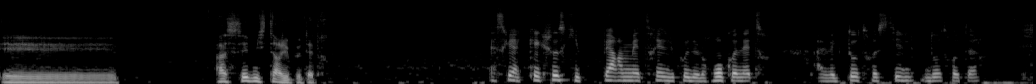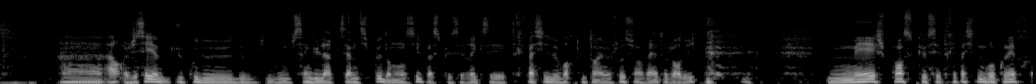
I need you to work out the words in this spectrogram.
et assez mystérieux peut-être. Est-ce qu'il y a quelque chose qui permettrait du coup de le reconnaître avec d'autres styles, d'autres auteurs? Euh, alors j'essaye du coup de, me singulariser un petit peu dans mon style parce que c'est vrai que c'est très facile de voir tout le temps la même chose sur internet aujourd'hui. Mais je pense que c'est très facile de me reconnaître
